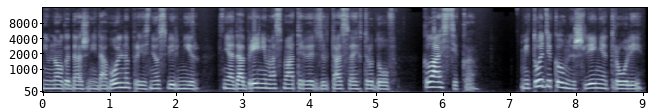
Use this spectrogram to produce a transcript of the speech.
немного даже недовольно произнес Вельмир, с неодобрением осматривая результат своих трудов. Классика. Методика умершления троллей,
